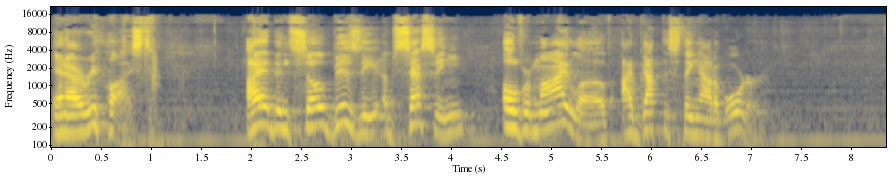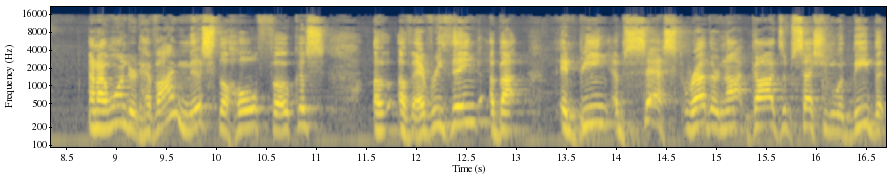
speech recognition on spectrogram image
And I realized I have been so busy obsessing over my love, I've got this thing out of order. And I wondered, have I missed the whole focus of, of everything about and being obsessed, rather not God's obsession with me, but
